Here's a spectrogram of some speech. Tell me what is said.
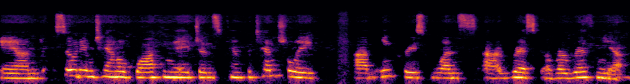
and sodium channel blocking agents can potentially um, increase one's uh, risk of arrhythmia.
